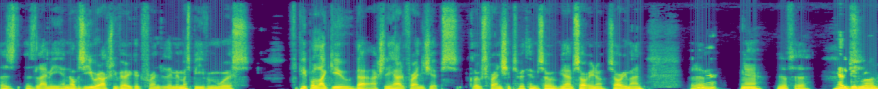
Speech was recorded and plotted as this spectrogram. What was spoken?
as as Lemmy. And obviously, you were actually very good friends with him. It must be even worse for people like you that actually had friendships, close friendships with him. So yeah, I'm sorry, you know, sorry, man. But um, yeah, you have to. He had a good run.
